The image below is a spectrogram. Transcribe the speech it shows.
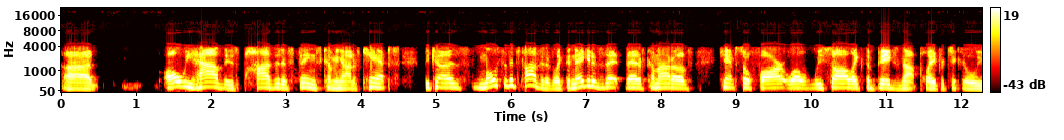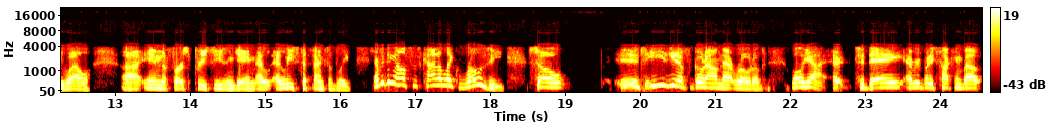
Uh, all we have is positive things coming out of camps because most of it's positive. Like the negatives that that have come out of camp so far, well, we saw like the bigs not play particularly well uh, in the first preseason game, at, at least defensively. Everything else is kind of like rosy. So it's easy to go down that road of, well, yeah, uh, today everybody's talking about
